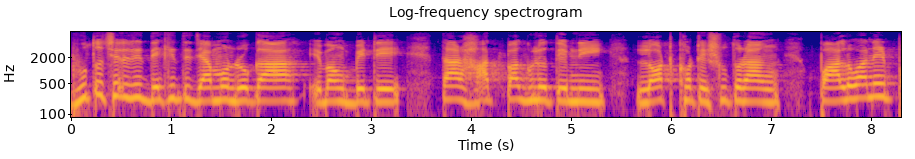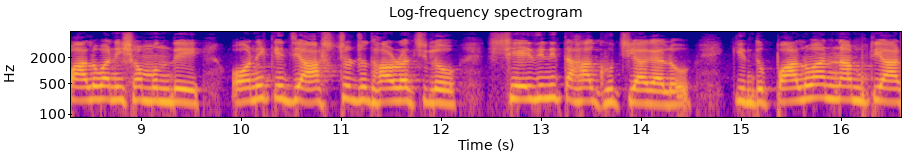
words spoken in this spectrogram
ভূত ছেলেটি দেখিতে যেমন রোগা এবং বেটে, তার হাত পাগুলো তেমনি লটখটে। সুতরাং পালোয়ানের পালোয়ানি সম্বন্ধে অনেকের যে আশ্চর্য ধারণা ছিল, সেই দিনই তাহা ঘুচিয়া গেল। কিন্তু পালোয়ান নামটি আর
